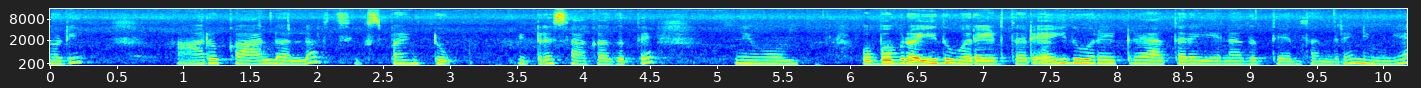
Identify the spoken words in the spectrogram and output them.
ನೋಡಿ, ಆರು ಕಾಲು ಅಲ್ಲ, ಸಿಕ್ಸ್ ಪಾಯಿಂಟ್ ಟೂ ಇಟ್ಟರೆ ಸಾಕಾಗುತ್ತೆ. ನೀವು ಒಬ್ಬೊಬ್ಬರು ಐದೂವರೆ ಇಡ್ತಾರೆ. ಐದೂವರೆ ಇಟ್ಟರೆ ಆ ಥರ ಏನಾಗುತ್ತೆ ಅಂತಂದರೆ, ನಿಮಗೆ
